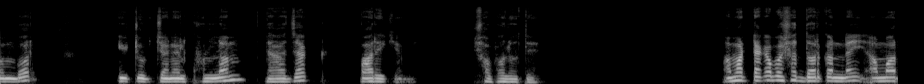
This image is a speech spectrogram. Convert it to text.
নম্বর ইউটিউব চ্যানেল খুললাম। দেখা যাক পারি কি আমি সফল হতে। আমার টাকা পয়সার দরকার নেই, আমার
